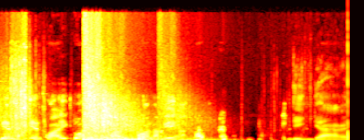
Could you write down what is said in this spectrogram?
เนียนเนียนขวาอีกตัวเนียนขวาอีกตัวหลังนี้อะยิงยากเลย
